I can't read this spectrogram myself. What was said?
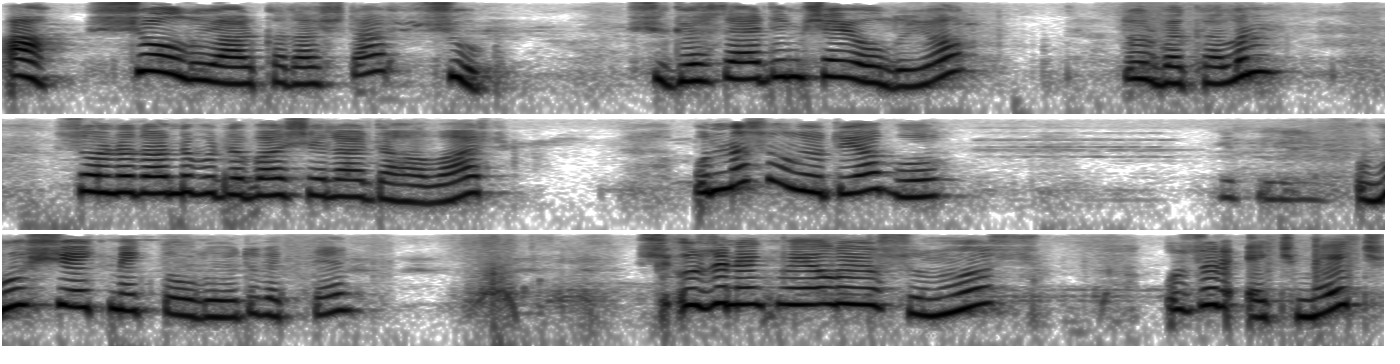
ah şu oluyor arkadaşlar. Şu. Şu gösterdiğim şey oluyor. Dur bakalım. Sonradan da burada bazı şeyler daha var. Bu nasıl oluyordu ya bu? Bu şu ekmekte oluyordu. Bekle. Şu uzun ekmeği alıyorsunuz. Uzun ekmek.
